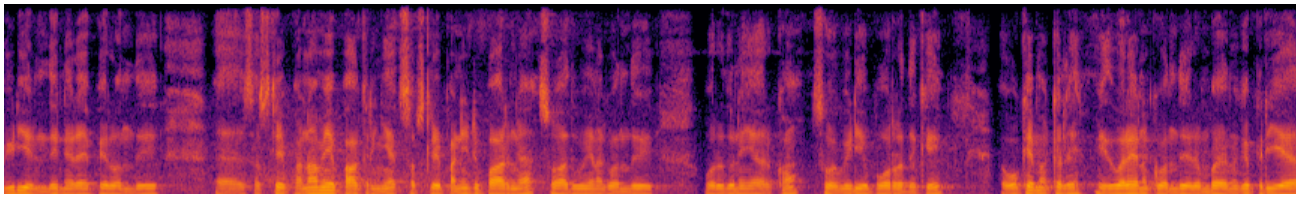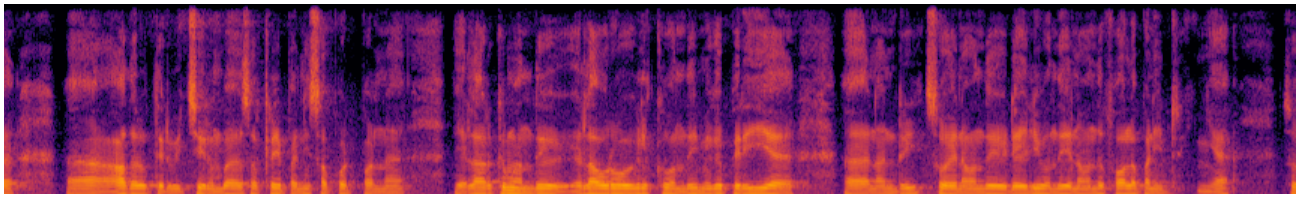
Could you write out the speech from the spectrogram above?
வீடியோ வந்து நிறைய பேர் வந்து சப்ஸ்கிரைப் பண்ணாமே பார்க்குறீங்க சப்ஸ்கிரைப் பண்ணிவிட்டு பாருங்கள் ஸோ அதுவும் எனக்கு வந்து ஒரு துணையாக இருக்கும். ஸோ வீடியோ போடுறதுக்கு. ஓகே மக்களே இதுவரை எனக்கு வந்து ரொம்ப மிகப்பெரிய ஆதரவு தெரிவித்து ரொம்ப சப்ஸ்கிரைப் பண்ணி சப்போர்ட் பண்ண எல்லாருக்கும் வந்து எல்லா உறவுகளுக்கும் வந்து மிகப்பெரிய நன்றி. ஸோ என்னை வந்து டெய்லி வந்து என்னை வந்து ஃபாலோ பண்ணிகிட்ருக்கீங்க ஸோ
